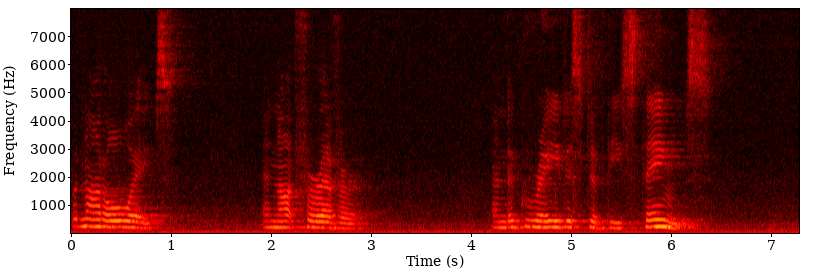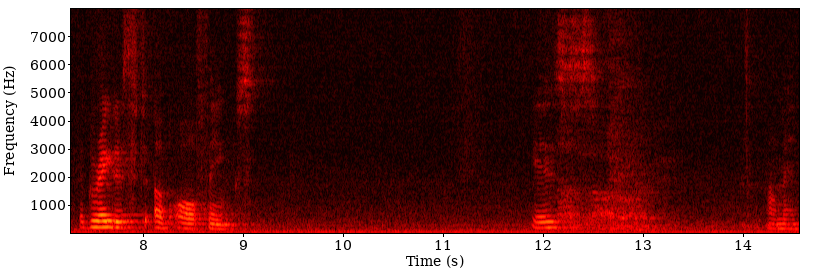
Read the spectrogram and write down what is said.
but not always, and not forever. And the greatest of these things, the greatest of all things, is Amen.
